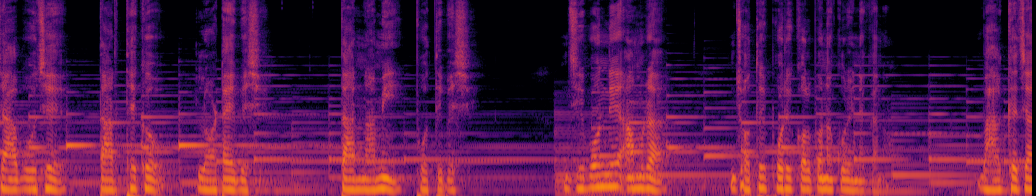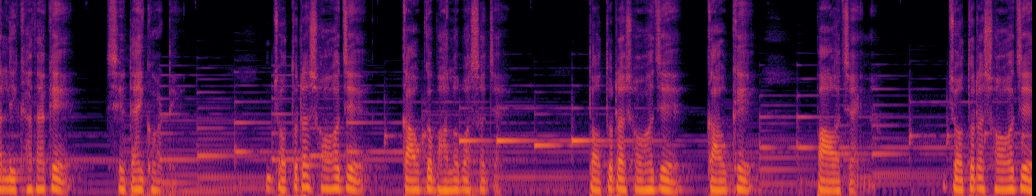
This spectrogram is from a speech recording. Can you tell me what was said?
যা বোঝে তার থেকেও লটাই বেশি, তার নামই প্রতিবেশী। জীবন নিয়ে আমরা যতই পরিকল্পনা করি না কেন, ভাগ্যে যা লেখা থাকে সেটাই ঘটে। যতটা সহজে কাউকে ভালোবাসা যায়, ততটা সহজে কাউকে পাওয়া যায় না। যতটা সহজে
